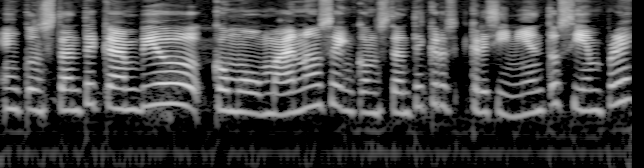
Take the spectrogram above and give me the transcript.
en constante cambio como humanos, en constante crecimiento siempre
